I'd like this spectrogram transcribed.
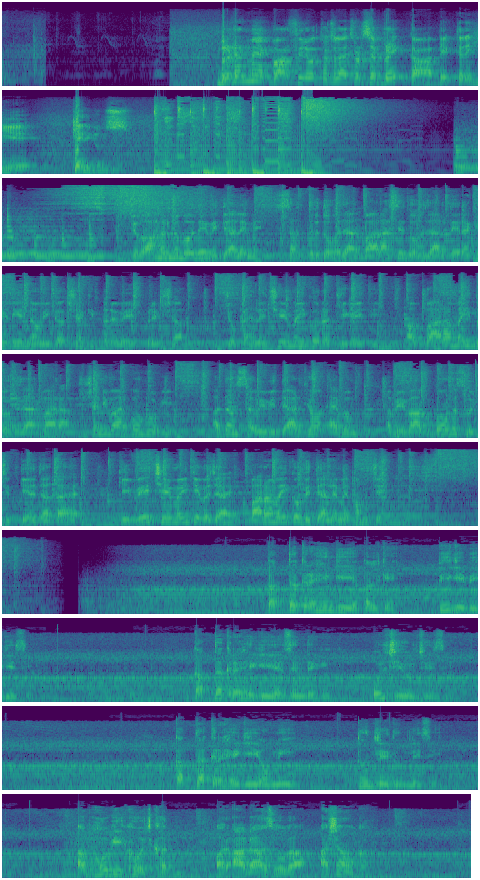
ब्रिटेन में एक बार फिर वक्त चला छोटे से ब्रेक का। देखते रहिए के न्यूज़ जवाहर नवोदय विद्यालय में सत्र 2012 से 2013 के लिए नवी कक्षा की प्रवेश परीक्षा, जो पहले 6 मई को रखी गई थी, अब 12 मई 2012 शनिवार को होगी। अतः सभी विद्यार्थियों एवं अभिभावकों को सूचित किया जाता है कि वे 6 मई के बजाय 12 मई को विद्यालय में पहुँचे। कब तक रहेंगी ये पलकें? भीगी भीगी सी। कब तक रहेगी ये ज़िंदगी? उलझी उलझी सी। कब तक रहेगी उम्मीद? धुंधली धुंधली सी। अब होगी खोज खत्म और आगाज़ होगा आशाओं का।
